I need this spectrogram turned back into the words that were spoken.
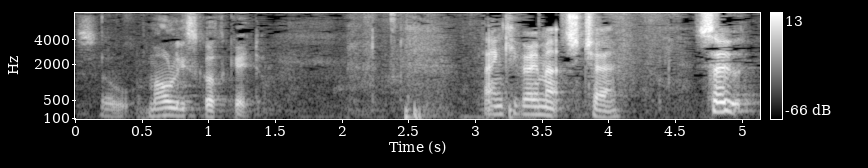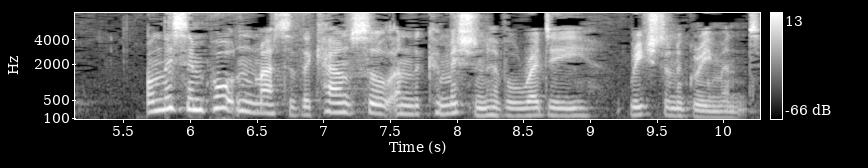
So, Molly Scott-Cato. Thank you very much, Chair. So, on this important matter, the Council and the Commission have already reached an agreement,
